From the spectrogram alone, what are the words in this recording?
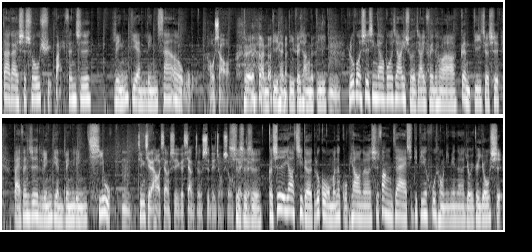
大概是收取百分之零点零三二五，好少、哦，对，很低很低，非常的低。嗯，如果是新加坡交易所的交易费的话，更低，则是百分之零点零零七五。嗯，听起来好像是一个象征式的一种收费，是是是，可是要记得，如果我们的股票呢是放在 CDP 户头里面呢，有一个优势。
